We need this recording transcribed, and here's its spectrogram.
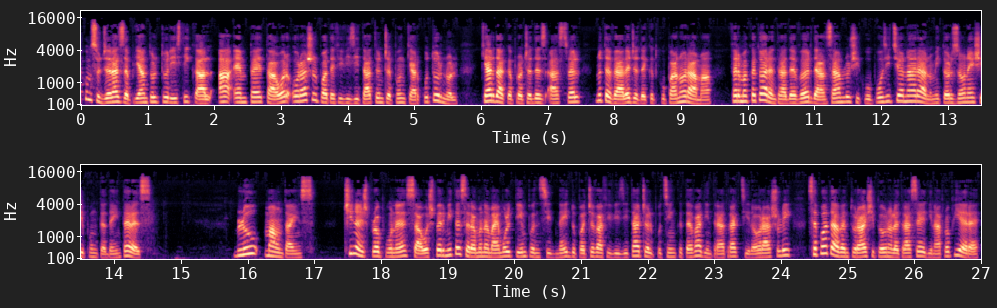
cum sugerează pliantul turistic al AMP Tower, orașul poate fi vizitat începând chiar cu turnul. Chiar dacă procedezi astfel, nu te vei alege decât cu panorama, fermăcătoare într-adevăr de ansamblu și cu poziționarea anumitor zone și puncte de interes. Blue Mountains Cine își propune sau își permite să rămână mai mult timp în Sydney după ce va fi vizitat cel puțin câteva dintre atracțiile orașului, se poate aventura și pe unele trasee din apropiere.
